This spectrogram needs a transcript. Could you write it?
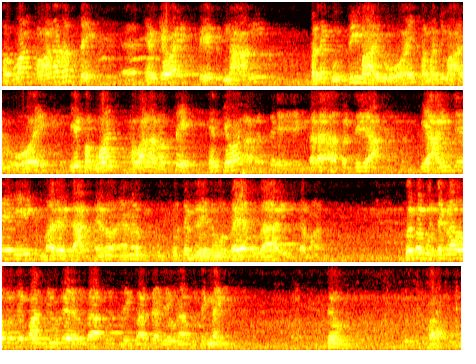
ભગવાન થવાના રસ્તે. એમ કેવાય ભેદ જ્ઞાન ભલે બુદ્ધિમાં આવ્યું હોય સમજમાં આવ્યું હોય એ ભગવાન થવાના રસ્તે. એમ કેવાય રસ્તે ખરા પણ તે એ આવ્યું છે એ મારે એનો એનો પુસ્તક જોઈએ તો કયા પુસ્તક આવ્યું તમારે? કોઈ પણ પુસ્તક લાવો તો તે પાંચ મિનિટ કયા તો પુસ્તક વાંચવા જેવું પુસ્તક નહીં. તો બરાબર.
